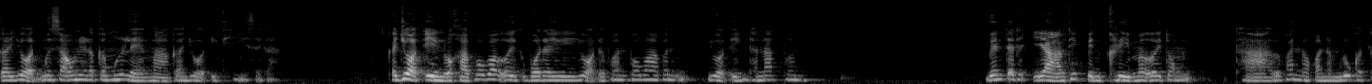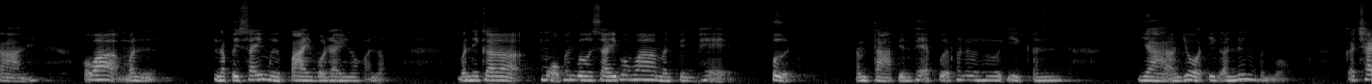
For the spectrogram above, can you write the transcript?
ก็หยอดมื้อเช้านี่แล้วก็มื้อแลงมาก็หยอดอีกทีใช่ค่ะ ก็หยอดเองเนาะค่ะเพราะว่าเอ้ยก็บ่ได้หยอดให้เพิ่นเพราะว่าเพิ่นหยอดเองถนัดเพิ่นเว้นแต่ยาที่เป็นครีมมาเอ้ยต้องทาเออพันเนาะค่ะน้ำลูกตานี่เพราะว่ามันน่ะไปใช้มือปลายบ่ได้เนาะค่ะเนาะวันนี้ก็หมอเพันเบอร์ไซเพราะว่ามันเป็นแผลเปิดน้ำตาเป็นแผลเปิดเพันเออเฮออีกอันยาหยอดอีกอันนึงเพิ่นบอกก็ใช้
